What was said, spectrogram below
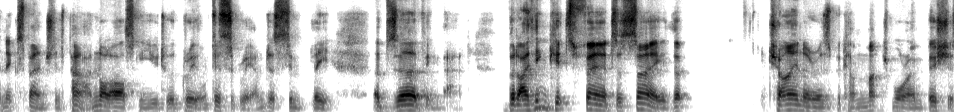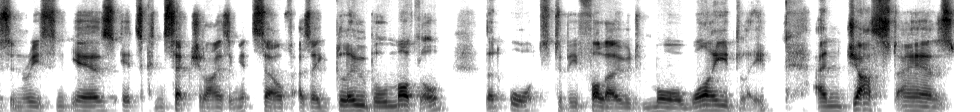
an expansionist power. I'm not asking you to agree or disagree. I'm just simply observing that. But I think it's fair to say that China has become much more ambitious in recent years. It's conceptualizing itself as a global model that ought to be followed more widely. And just as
